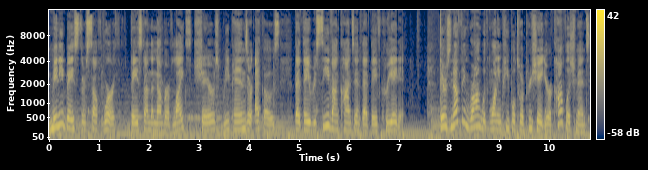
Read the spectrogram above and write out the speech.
many base their self worth based on the number of likes, shares, repins, or echoes that they receive on content that they've created. There's nothing wrong with wanting people to appreciate your accomplishments,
